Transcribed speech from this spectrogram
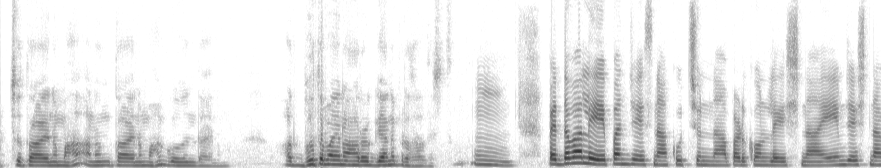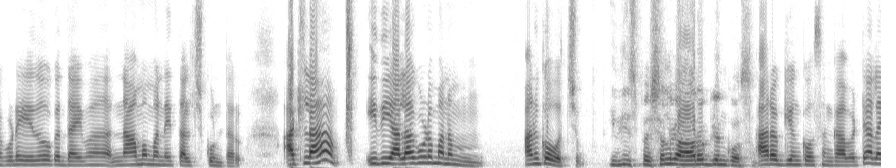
అచ్యుతాయ నమ అనంతాయ నమ గోవిందాయ నమ. అద్భుతమైన ఆరోగ్యాన్ని ప్రసాదిస్తుంది. పెద్దవాళ్ళు ఏ పని చేసినా కూర్చున్నా పడుకొని లేచినా ఏం చేసినా కూడా ఏదో ఒక దైవ నామం అనేది తలుచుకుంటారు. అట్లా ఇది అలా కూడా మనం అనుకోవచ్చు. ఇది స్పెషల్గా ఆరోగ్యం కోసం. ఆరోగ్యం కోసం కాబట్టి అలా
